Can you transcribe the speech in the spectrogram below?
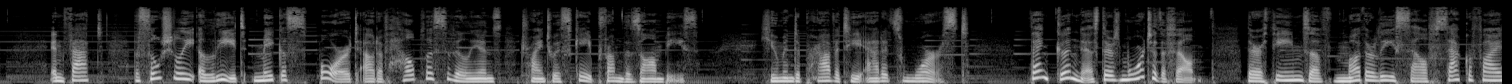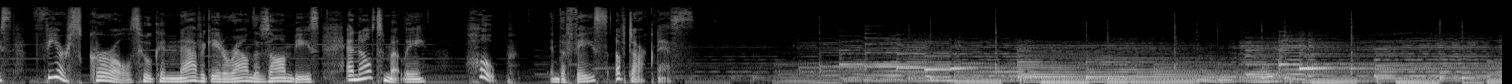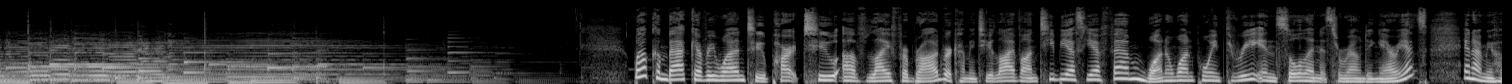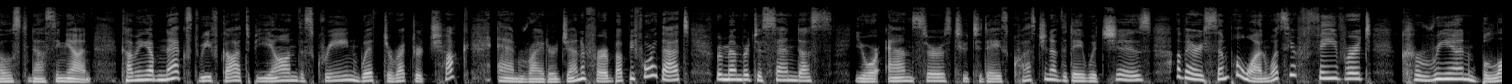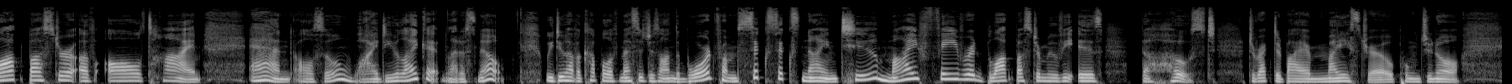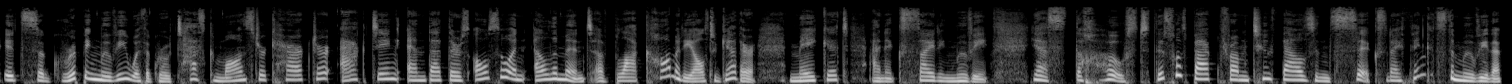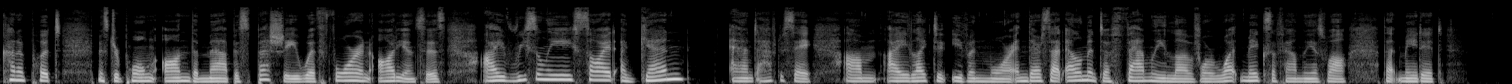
In fact, the socially elite make a sport out of helpless civilians trying to escape from the zombies. Human depravity at its worst. Thank goodness there's more to the film. There are themes of motherly self sacrifice, fierce girls who can navigate around the zombies, and ultimately, hope in the face of darkness. Welcome back, everyone, to part two of Life Abroad. We're coming to you live on TBS EFM 101.3 in Seoul and its surrounding areas. And I'm your host, Na Yan. Coming up next, we've got Beyond the Screen with director Chuck and writer Jennifer. But before that, remember to send us your answers to today's question of the day, which is a very simple one. What's your favorite Korean blockbuster of all time? And also, why do you like it? Let us know. We do have a couple of messages on the board from 6692. My favorite blockbuster movie is the Host, directed by Maestro Bong Joon-ho. It's a gripping movie with a grotesque monster character acting and that there's also an element of black comedy altogether make it an exciting movie. Yes, The Host. This was back from 2006 and I think it's the movie that kind of put Mr. Bong on the map, especially with foreign audiences. I recently saw it again and I have to say, um, I liked it even more. And there's that element of family love or what makes a family as well that made it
